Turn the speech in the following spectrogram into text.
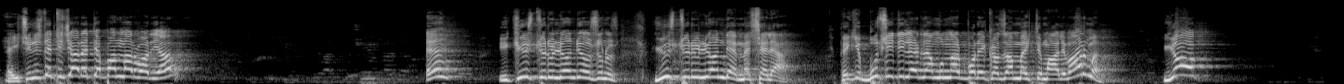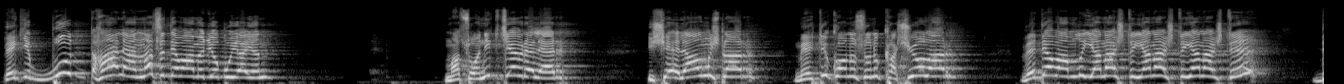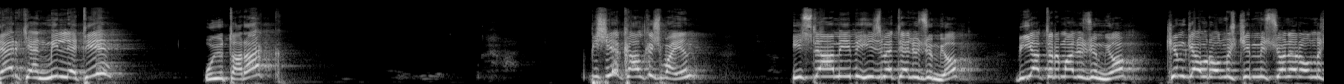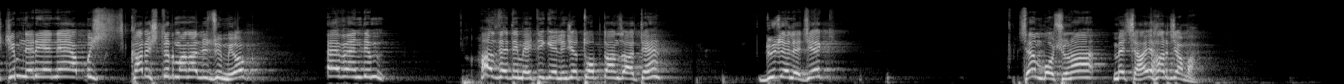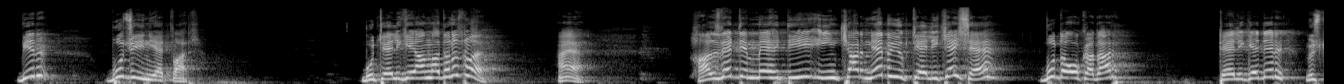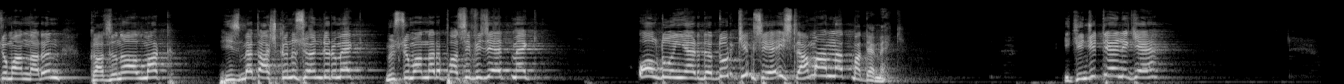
Ya içinizde ticaret yapanlar var ya. E? 200 trilyon diyorsunuz. 100 trilyon de mesela. Peki bu CD'lerden bunlar parayı kazanma ihtimali var mı? Yok. Peki bu hala nasıl devam ediyor bu yayın? Masonik çevreler işi ele almışlar. Mehdi konusunu kaşıyorlar. Ve devamlı yanaştı, yanaştı, yanaştı derken milleti uyutarak bir şeye kalkışmayın. İslami bir hizmete lüzum yok. Bir yatırıma lüzum yok. Kim gavur olmuş, kim misyoner olmuş, kim nereye ne yapmış karıştırmana lüzum yok. Efendim Hazreti Mehdi gelince toptan zaten düzelecek. Sen boşuna mesai harcama. Bir bu zihniyet var. Bu tehlikeyi anladınız mı? He. Hazreti Mehdi'yi inkar ne büyük tehlikeyse bu da o kadar tehlikedir. Müslümanların gazını almak, hizmet aşkını söndürmek, Müslümanları pasifize etmek, olduğun yerde dur kimseye İslam'ı anlatma demek. İkinci tehlike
